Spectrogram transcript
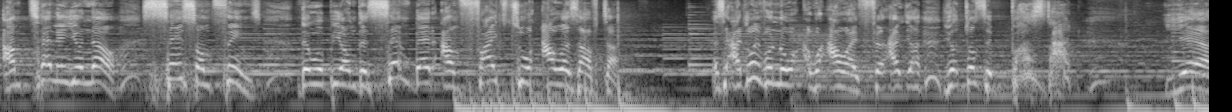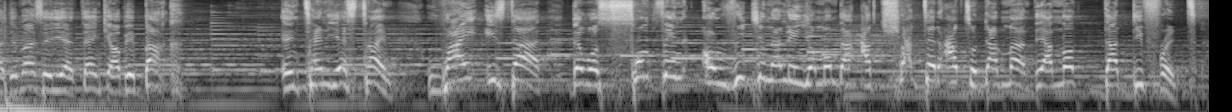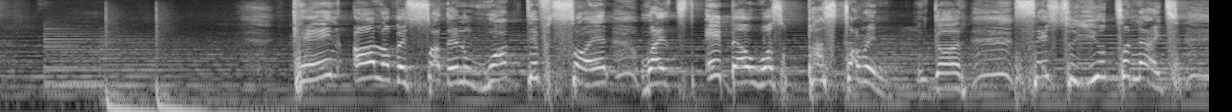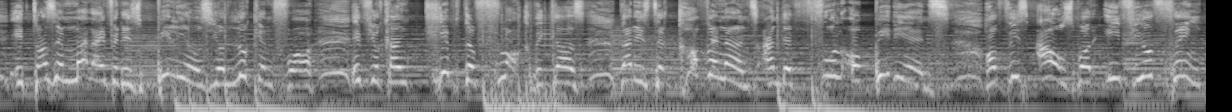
I'm telling you now, say some things. They will be on the same bed and fight two hours after. I say, I don't even know how I feel. I, you're just a bastard. Yeah, the man said, Yeah, thank you. I'll be back in 10 years' time. Why is that? There was something originally in your mom that attracted out to that man. They are not that different. Cain all of a sudden walked the soil whilst Abel was pastoring. God says to you tonight, it doesn't matter if it is billions you're looking for, if you can keep the flock, because that is the covenant and the full obedience of this house. But if you think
